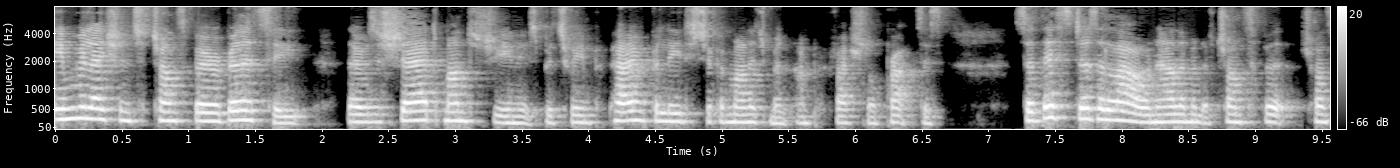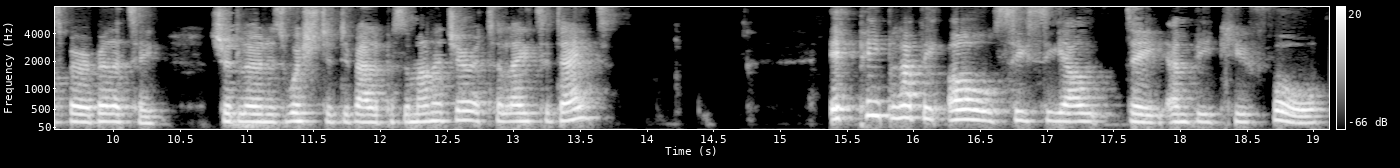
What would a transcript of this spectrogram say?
In relation to transferability, there is a shared mandatory units between preparing for leadership and management and professional practice. So this does allow an element of transfer, transferability should learners wish to develop as a manager at a later date. If people have the old CCLD NVQ4,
